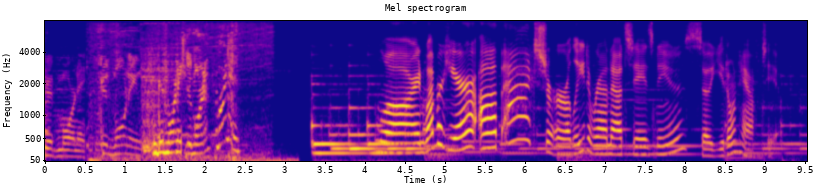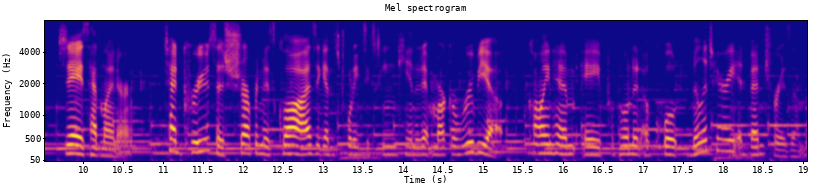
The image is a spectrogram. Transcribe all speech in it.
Good morning. Good morning. Good morning. Good morning. Morning. Lauren Weber here, up extra early to round out today's news so you don't have to. Today's headliner Ted Cruz has sharpened his claws against 2016 candidate Marco Rubio, calling him a proponent of, quote, military adventurism,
